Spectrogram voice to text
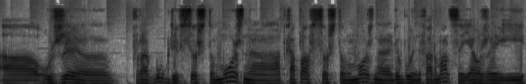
а, уже прогуглив все, что можно, откопав все, что можно, любую информацию, я уже и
